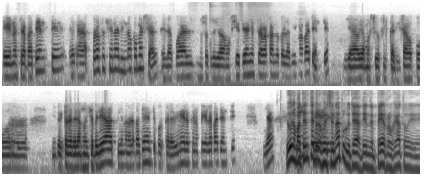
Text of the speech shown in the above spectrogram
eh, nuestra patente era profesional y no comercial, en la cual nosotros llevamos siete años trabajando con la misma patente, ya habíamos sido fiscalizados por inspectores de la municipalidad pidiendo la patente, por carabineros que nos piden la patente, ¿ya? Es una Y, patente eh, profesional porque ustedes atienden perros, gatos, y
